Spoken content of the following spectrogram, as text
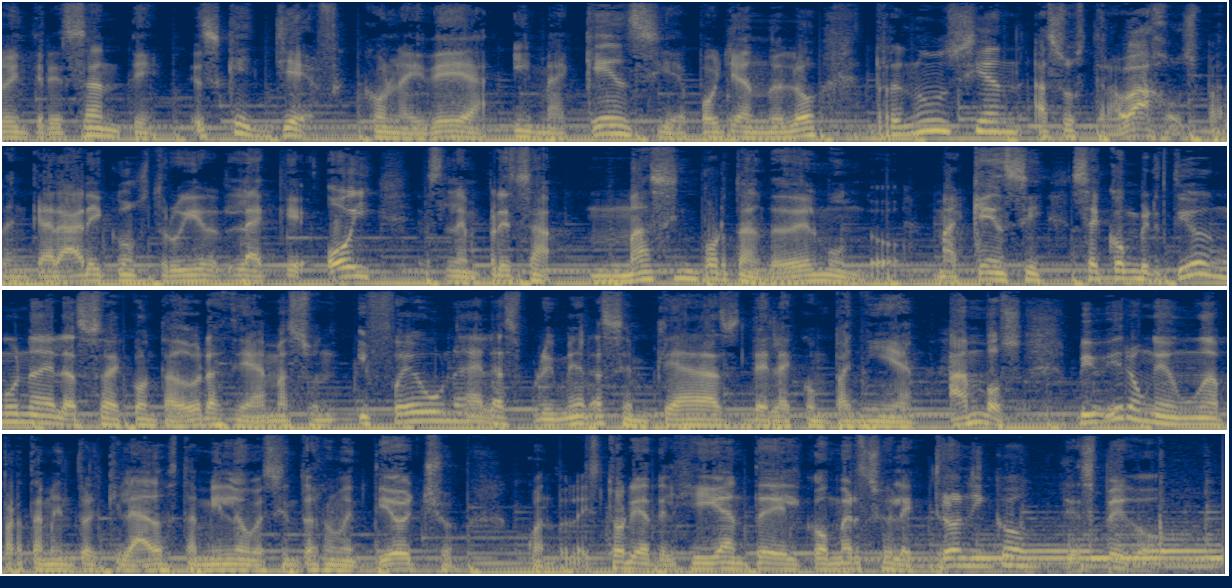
Lo interesante es que Jeff, con la idea, y Mackenzie apoyándolo, renuncian a sus trabajos para encarar y construir la que hoy es la empresa más importante del mundo. Mackenzie se convirtió en una de las contadoras de Amazon y fue una de las primeras empleadas de la compañía. Ambos vivieron en un apartamento alquilado hasta 1998, cuando la historia del gigante del comercio electrónico despegó.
